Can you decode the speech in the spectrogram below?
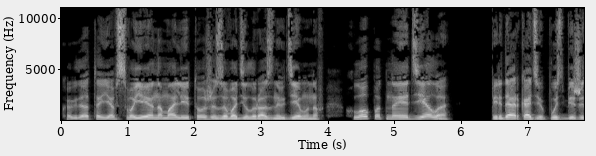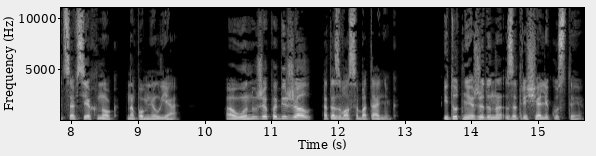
«Когда-то я в своей аномалии тоже заводил разных демонов. Хлопотное дело». «Передай Аркадию, пусть бежит со всех ног», — напомнил я. «А он уже побежал», — отозвался ботаник. И тут неожиданно затрещали кусты.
